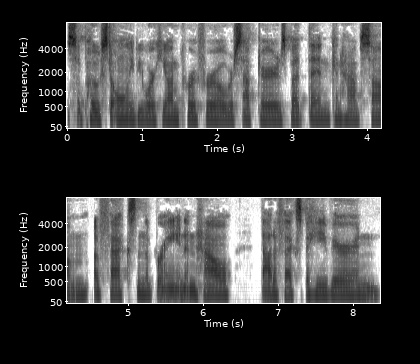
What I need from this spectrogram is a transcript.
supposed to only be working on peripheral receptors, but then can have some effects in the brain and how that affects behavior. And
